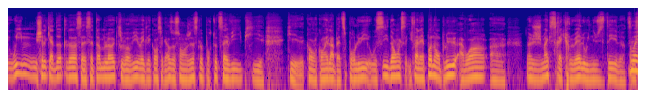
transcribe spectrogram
oui, Michel Cadotte, là, c'est cet homme-là qui va vivre avec les conséquences de son geste là, pour toute sa vie, puis qui- qu'on ait de l'empathie pour lui aussi. Donc, il fallait pas non plus avoir un, un jugement qui serait cruel ou inusité. Là, Oui.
